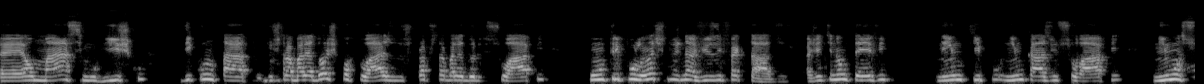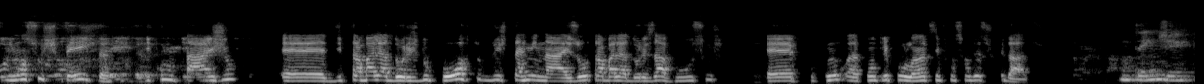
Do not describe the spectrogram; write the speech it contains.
é, ao máximo o risco de contato dos trabalhadores portuários, dos próprios trabalhadores de SWAP, com tripulantes dos navios infectados. A gente não teve nenhum tipo, nenhum caso em SWAP, nenhuma, nenhuma suspeita de contágio é, de trabalhadores do porto, dos terminais ou trabalhadores avulsos é, com, é, com tripulantes em função desses cuidados. Entendi.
